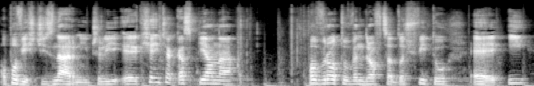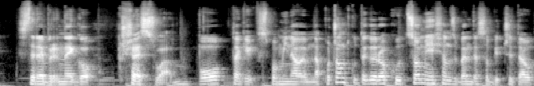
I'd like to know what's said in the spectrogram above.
opowieści z Narni, czyli e, Księcia Kaspiana, Powrotu Wędrowca do Świtu e, i Srebrnego Krzesła, bo tak jak wspominałem na początku tego roku, co miesiąc będę sobie czytał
